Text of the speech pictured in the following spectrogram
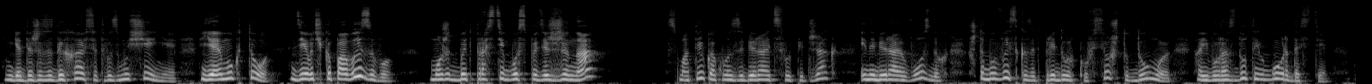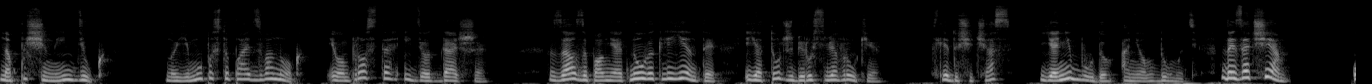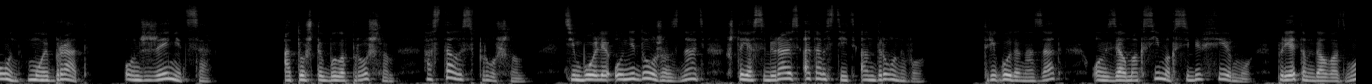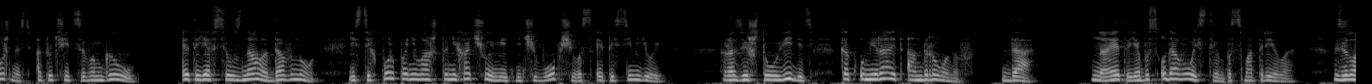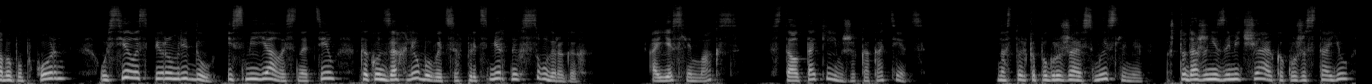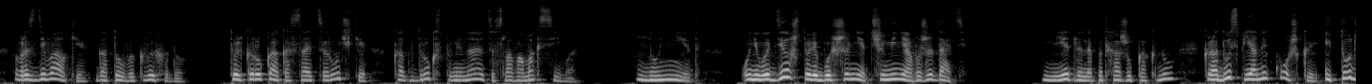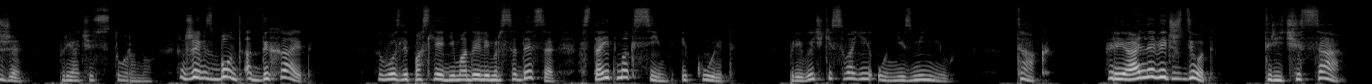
Я даже задыхаюсь от возмущения. Я ему кто? Девочка по вызову? Может быть, прости господи, жена? Смотрю, как он забирает свой пиджак и набираю воздух, чтобы высказать придурку все, что думаю о его раздутой гордости, напыщенный индюк. Но ему поступает звонок, и он просто идет дальше. Зал заполняют новые клиенты, и я тут же беру себя в руки. В следующий час я не буду о нем думать. Да и зачем? Он мой брат, он женится. А то, что было в прошлом, осталось в прошлом. Тем более он не должен знать, что я собираюсь отомстить Андронову. Три года назад он взял Максима к себе в фирму, при этом дал возможность отучиться в МГУ. Это я все узнала давно, и с тех пор поняла, что не хочу иметь ничего общего с этой семьей. Разве что увидеть, как умирает Андронов. Да, на это я бы с удовольствием посмотрела. Взяла бы попкорн, уселась в первом ряду и смеялась над тем, как он захлебывается в предсмертных судорогах. А если Макс стал таким же, как отец? Настолько погружаюсь мыслями, что даже не замечаю, как уже стою в раздевалке, готовый к выходу. Только рука касается ручки, как вдруг вспоминаются слова Максима. «Ну нет, у него дел, что ли, больше нет, чем меня выжидать?» Медленно подхожу к окну, крадусь пьяной кошкой и тут же прячусь в сторону. Джеймс Бонд отдыхает. Возле последней модели Мерседеса стоит Максим и курит. Привычки своей он не изменил. «Так, реально ведь ждет!» Три часа!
